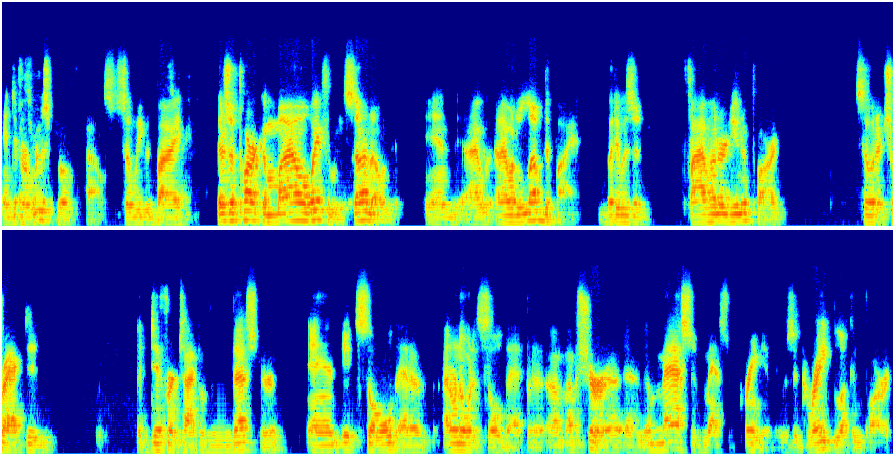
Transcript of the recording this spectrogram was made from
and different right. risk profiles. So we would buy there's a park a mile away from me. Son owned it, and I, I would love to buy it, but it was a 500 unit park, so it attracted a different type of investor, and it sold at a I don't know what it sold at, but I'm, I'm sure a, a massive, massive premium. It was a great looking park,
